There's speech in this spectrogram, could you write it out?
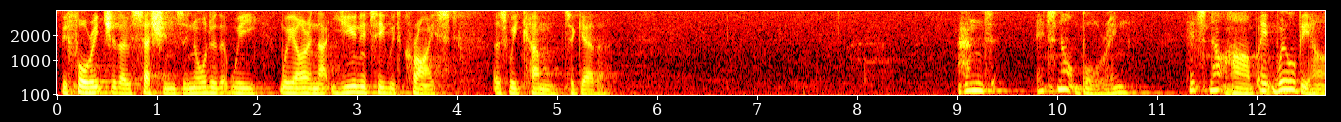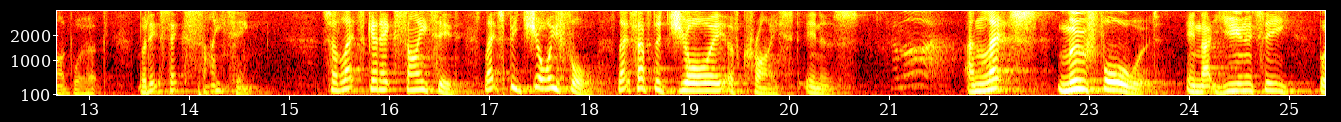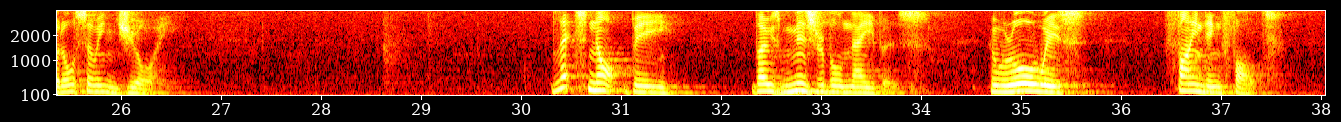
before each of those sessions in order that we, we are in that unity with Christ as we come together. And it's not boring. It's not hard. It will be hard work, but it's exciting. So let's get excited. Let's be joyful. Let's have the joy of Christ in us. And let's move forward in that unity, but also in joy. Let's not be those miserable neighbours who are always finding fault,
